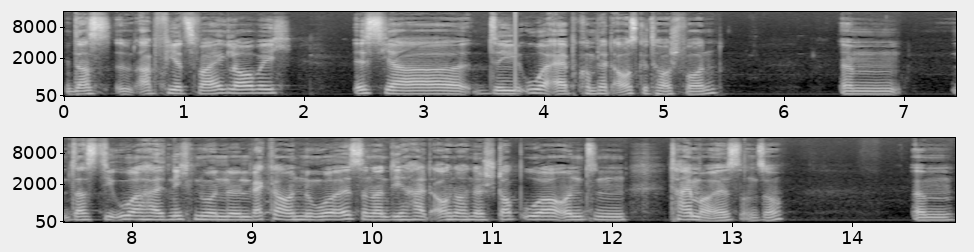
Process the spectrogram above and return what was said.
das äh, ab 4.2, glaube ich, ist ja die Uhr-App komplett ausgetauscht worden. Ähm, dass die Uhr halt nicht nur ein Wecker und eine Uhr ist, sondern die halt auch noch eine Stoppuhr und ein Timer ist und so. Ähm,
